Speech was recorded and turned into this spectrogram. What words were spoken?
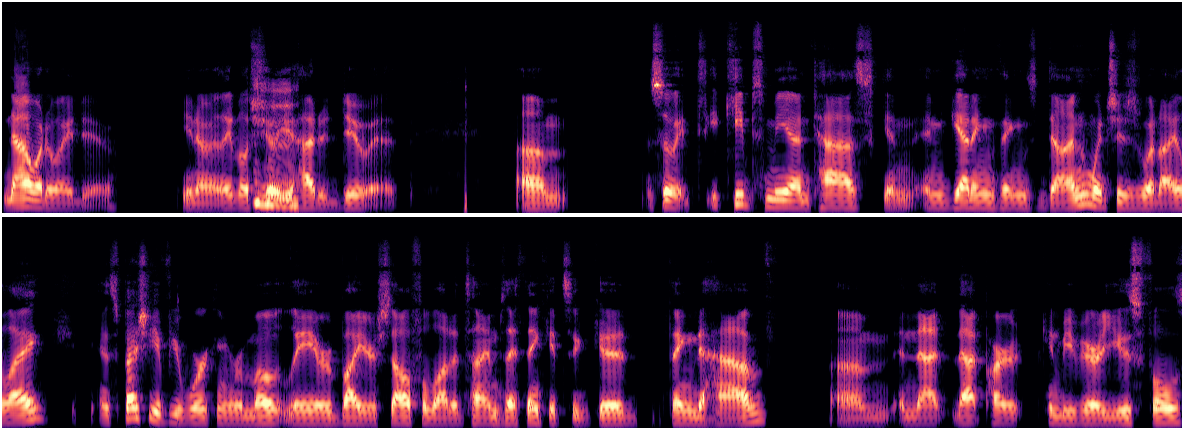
Now what do I do? You know, it'll show mm-hmm. you how to do it. Um, so it, it keeps me on task and, and getting things done, which is what I like, especially if you're working remotely or by yourself. A lot of times, I think it's a good thing to have, um, and that that part can be very useful.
